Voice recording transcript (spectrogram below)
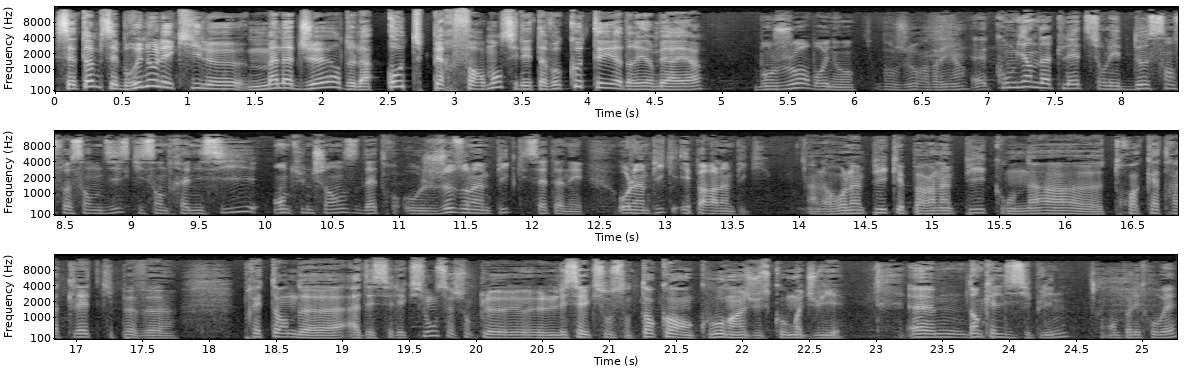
Cet homme, c'est Bruno Lecky, le manager de la haute performance. Il est à vos côtés, Adrien Beria. Bonjour Bruno. Bonjour Adrien. Euh, combien d'athlètes sur les 270 qui s'entraînent ici ont une chance d'être aux Jeux Olympiques cette année? Olympiques et Paralympiques Alors Olympiques et Paralympiques, on a euh, 3-4 athlètes qui peuvent euh, prétendre euh, à des sélections, sachant que les sélections sont encore en cours hein, jusqu'au mois de juillet. Euh, dans quelle discipline on peut les trouver?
